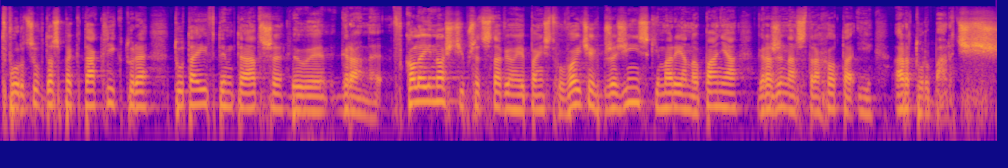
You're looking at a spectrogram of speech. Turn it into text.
twórców do spektakli, które tutaj w tym teatrze były grane. W kolejności przedstawią je Państwu Wojciech Brzeziński, Marian Opania, Grażyna Strachota i Artur Barciś.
